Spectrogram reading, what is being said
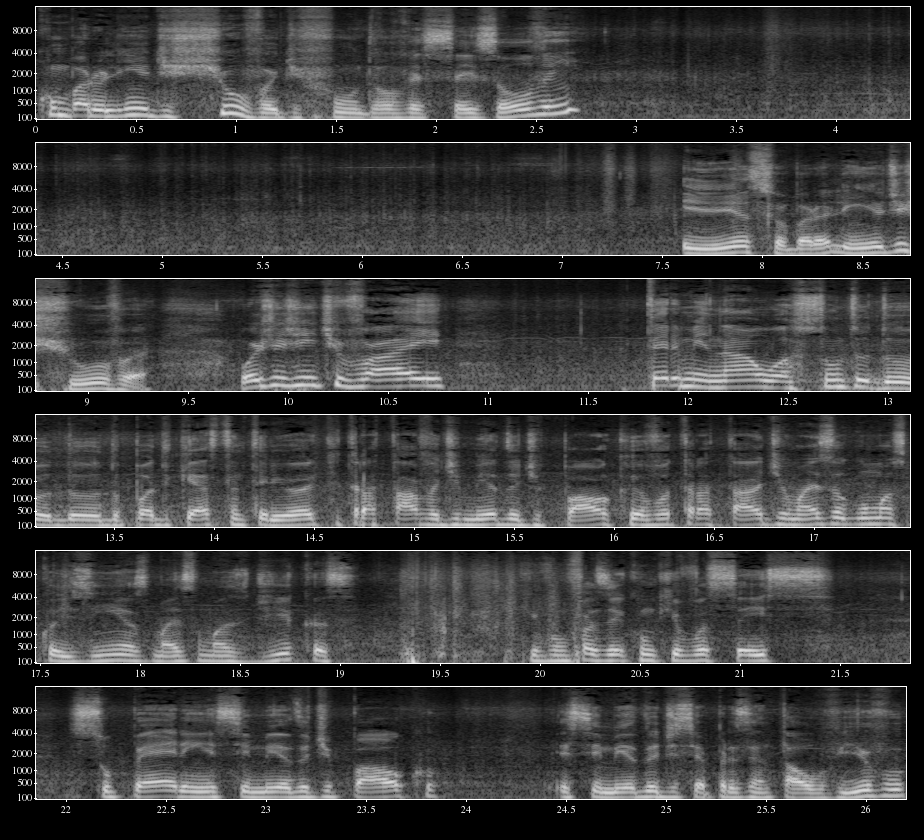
com barulhinho de chuva de fundo. Vamos ver se vocês ouvem. Isso, barulhinho de chuva. Hoje a gente vai terminar o assunto do, do, do, podcast anterior que tratava de medo de palco. Eu vou tratar de mais algumas coisinhas, mais umas dicas que vão fazer com que vocês superem esse medo de palco, esse medo de se apresentar ao vivo,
